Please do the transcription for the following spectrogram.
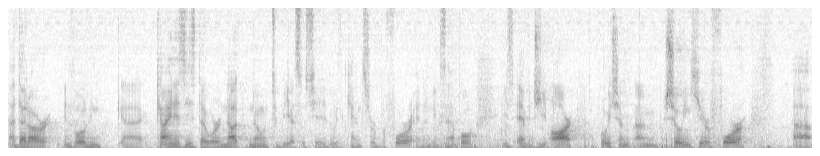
uh, that are involving uh, kinases that were not known to be associated with cancer before. And an example is FGR, for which I'm, I'm showing here four um,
